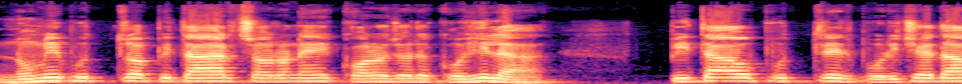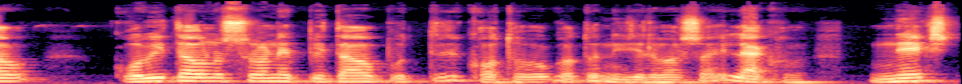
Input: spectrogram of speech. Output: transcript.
নমিপুত্র পিতার চরণে করজোরে কহিলা, পিতা ও পুত্রের পরিচয় দাও। কবিতা অনুসরণে পিতা ও পুত্রের কথোপকথন নিজের ভাষায় লেখো। নেক্সট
